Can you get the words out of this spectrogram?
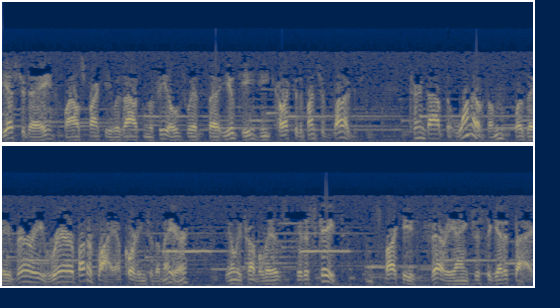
Yesterday, while Sparky was out in the fields with uh, Yuki, he collected a bunch of bugs. turned out that one of them was a very rare butterfly, according to the mayor. The only trouble is, it escaped, and Sparky's very anxious to get it back.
